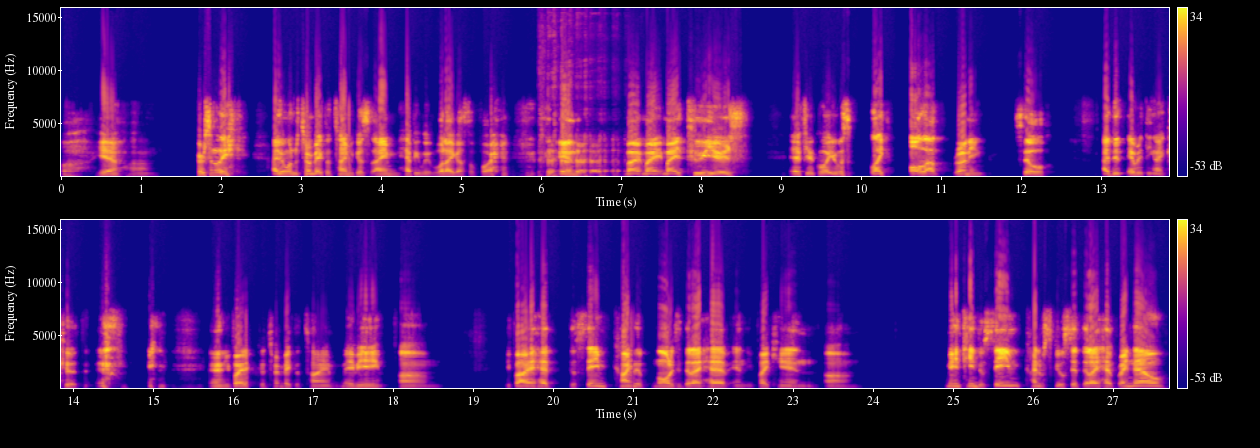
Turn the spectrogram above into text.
Oh yeah. Um, personally, I don't want to turn back the time because I'm happy with what I got so far. and my, my my two years at Fuqua, it was like all out running. So I did everything I could. and if I could turn back the time, maybe um, if I had the same kind of knowledge that I have, and if I can um, maintain the same kind of skill set that I have right now,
